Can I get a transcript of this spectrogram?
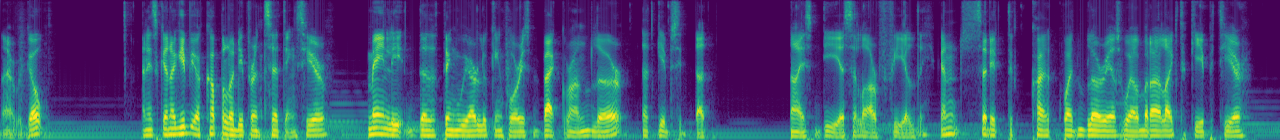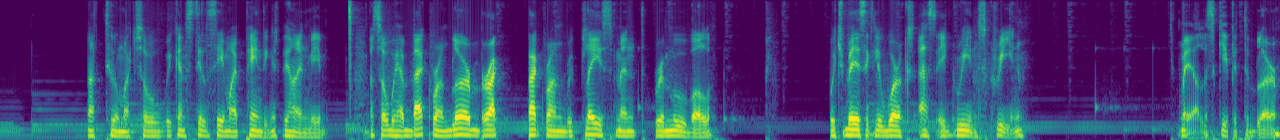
There we go. And it's gonna give you a couple of different settings here. Mainly the thing we are looking for is background blur, that gives it that nice DSLR field. You can set it to quite blurry as well, but I like to keep it here. Not too much, so we can still see my paintings behind me. So we have background blur, background replacement, removal, which basically works as a green screen. Yeah, let's keep it to blur.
